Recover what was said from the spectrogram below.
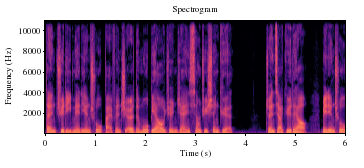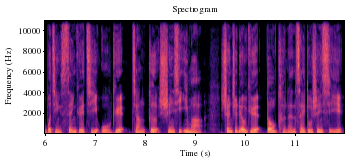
但距离美联储百分之二的目标仍然相距甚远。专家预料，美联储不仅三月及五月将各升息一码，甚至六月都可能再度升息，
